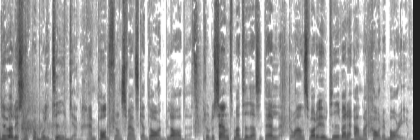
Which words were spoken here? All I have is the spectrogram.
Du har lyssnat på Politiken, en podd från Svenska Dagbladet. Producent Mattias Dellert och ansvarig utgivare Anna Karleborg.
